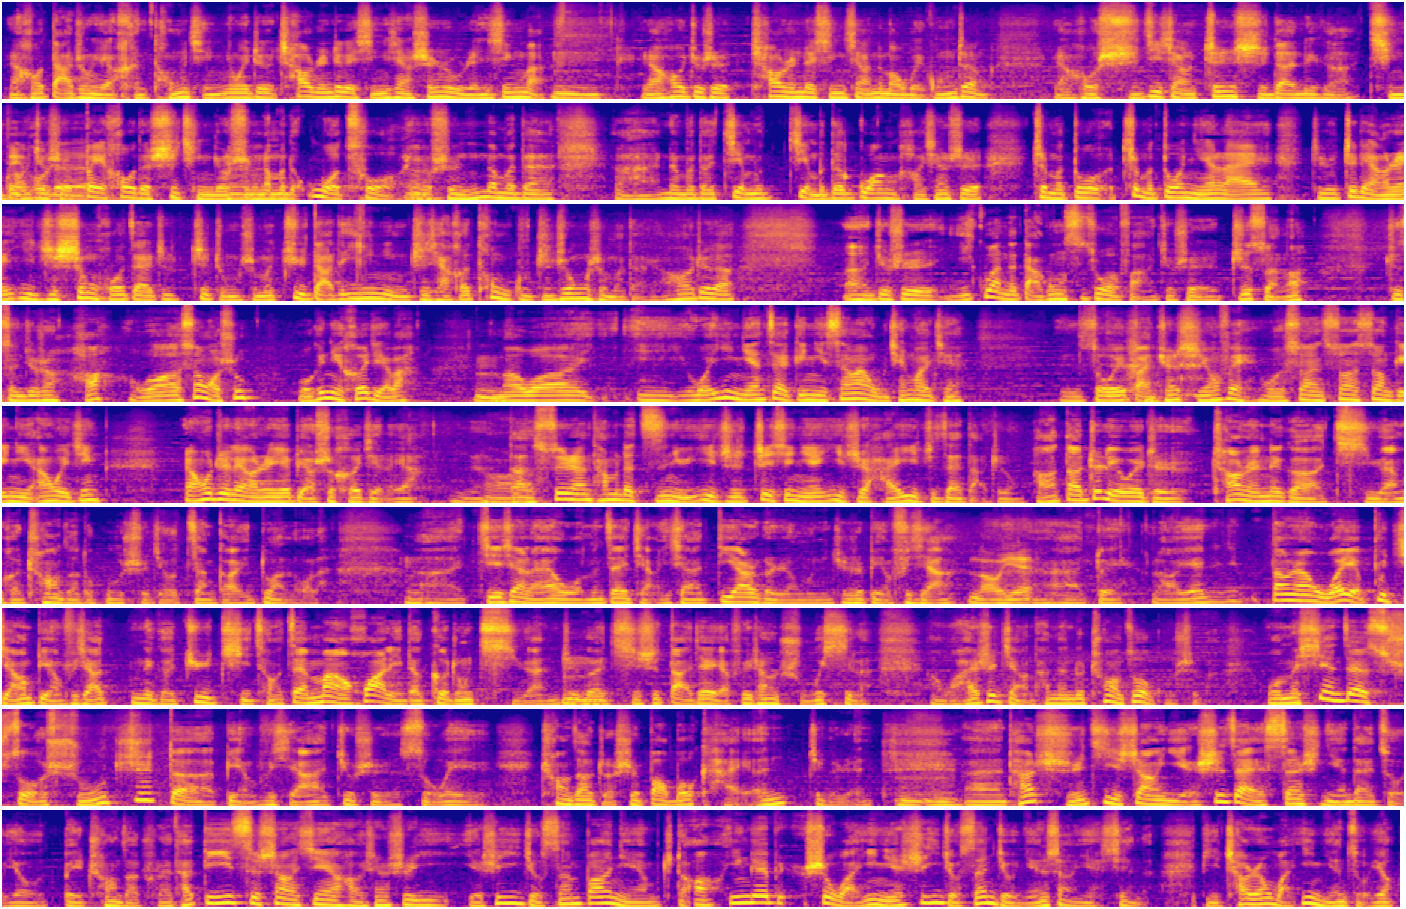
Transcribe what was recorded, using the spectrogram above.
然后大众也很同情，因为这个超人这个形象深入人心嘛。嗯，然后就是超人的形象那么伪公正，然后实际上真实的那个情况就是背后的事情又是那么的龌龊，又是那么的啊、那么的见不见不得光，好像是这么多这么多年来，这个这两个人一直生活在这这种什么巨大的阴影之下和痛苦之中什么的，然后这个。嗯，就是一贯的大公司做法，就是止损了。止损就说好，我算我输，我跟你和解吧。那么我一我一年再给你三万五千块钱，嗯作为版权使用费，我算算算给你安慰金。然后这两个人也表示和解了呀。哦但虽然他们的子女一直这些年一直还一直在打这种。好，到这里为止，超人那个起源和创造的故事就暂告一段落了。啊、接下来我们再讲一下第二个人物呢，就是蝙蝠侠。老爷，啊、对，老爷，当然我也不讲蝙蝠侠那个具体从在漫画里的各种起源，这个其实大家也非常熟悉了啊，我还是讲他那个创作故事吧。我们现在所熟知的蝙蝠侠，就是所谓创造者是鲍勃·凯恩这个人。嗯嗯，呃，他实际上也是在三十年代左右被创造出来。他第一次上线好像是一，也是一九三八年，不知道啊、应该是晚一年，是一九三九年上线的，比超人晚一年左右。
